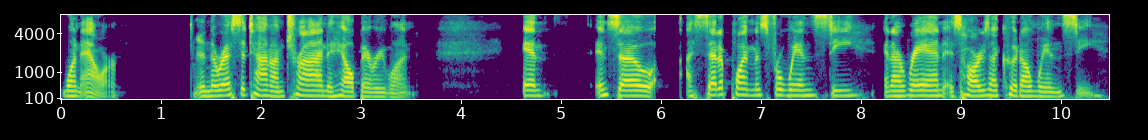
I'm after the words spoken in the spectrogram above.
one hour, and the rest of the time I'm trying to help everyone. And and so I set appointments for Wednesday, and I ran as hard as I could on Wednesday.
